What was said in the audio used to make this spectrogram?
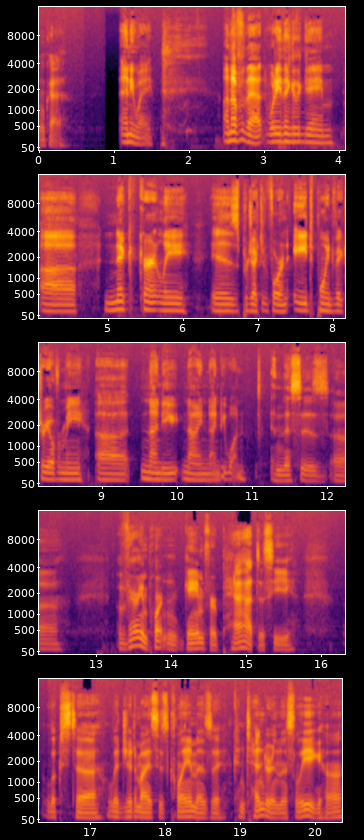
okay. Anyway, enough of that. What do you think of the game? Uh, Nick currently is projected for an eight-point victory over me, uh, 99-91. And this is uh, a very important game for Pat as he looks to legitimize his claim as a contender in this league, huh?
